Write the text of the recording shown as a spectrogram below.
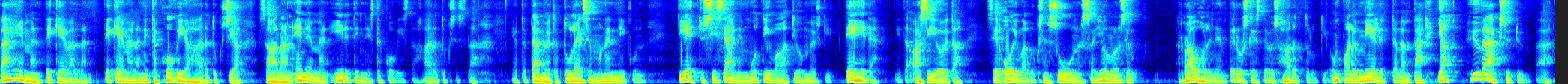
vähemmän tekemällä, tekemällä niitä kovia harjoituksia saadaan enemmän irti niistä kovista harjoituksista. Ja tätä myötä tulee semmoinen niin kuin – tietty sisäinen motivaatio myöskin tehdä niitä asioita sen oivalluksen suunnassa, jolloin se rauhallinen peruskestävyysharjoittelukin on paljon miellyttävämpää ja hyväksytympää.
